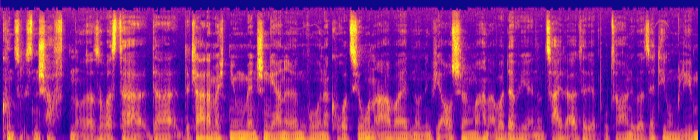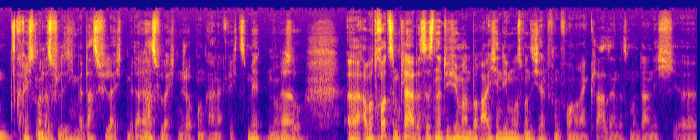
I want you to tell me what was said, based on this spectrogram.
Kunstwissenschaften oder sowas, da, da, klar, da möchten junge Menschen gerne irgendwo in der Kuration arbeiten und irgendwie Ausstellungen machen, aber da wir in einem Zeitalter der brutalen Übersättigung leben, kriegt man das vielleicht nicht mehr das vielleicht mit. Dann hast du vielleicht einen Job und keiner kriegt's mit. Ne? Ja. So. Äh, aber trotzdem, klar, das ist natürlich immer ein Bereich, in dem muss man sich halt von vornherein klar sein, dass man da nicht, äh,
